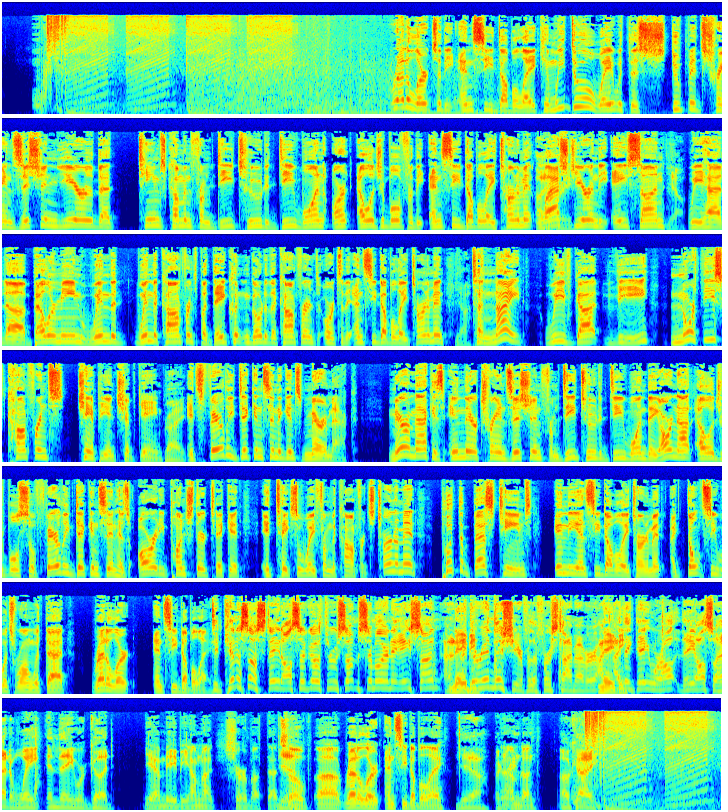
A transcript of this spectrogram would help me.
Red alert to the NCAA. Can we do away with this stupid transition year that teams coming from D2 to D1 aren't eligible for the NCAA tournament? I Last agree. year in the ASUN, Yeah. we had uh, Bellarmine win the win the conference, but they couldn't go to the conference or to the NCAA tournament. Yeah. Tonight, we've got the Northeast Conference Championship game. Right. It's Fairleigh Dickinson against Merrimack. Merrimack is in their transition from D2 to D1. They are not eligible, so Fairleigh Dickinson has already punched their ticket. It takes away from the conference tournament. Put the best teams in the NCAA tournament. I don't see what's wrong with that. Red alert, NCAA. Did Kennesaw State also go through something similar the ASUN? I- Maybe. they're in this year for the first time ever. I, I think they were all, they also had to wait and they were good. yeah, maybe. I'm not sure about that. Yeah. So, uh, red alert, NCAA. Yeah, agreed. I'm done. Okay.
